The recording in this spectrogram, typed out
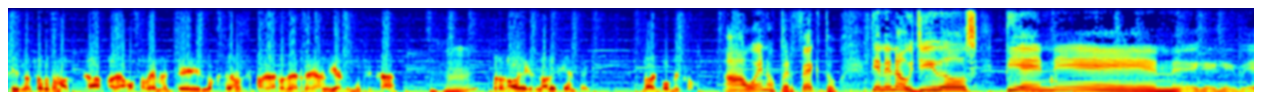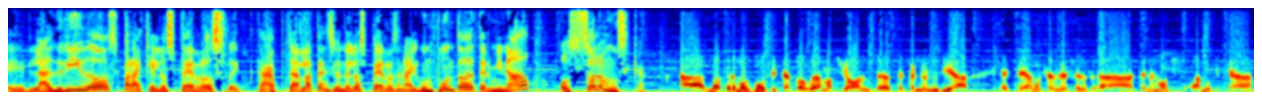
sí, nosotros nomás, uh, pagamos obviamente lo que tenemos que pagar de regalías de música, uh -huh. pero no de, no de gente no al público. Ah, bueno, perfecto. ¿Tienen aullidos? ¿Tienen eh, eh, ladridos para que los perros, eh, captar la atención de los perros en algún punto determinado o solo música? Uh, no, tenemos música, programación, depende del día. Este, muchas veces uh, tenemos uh, música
